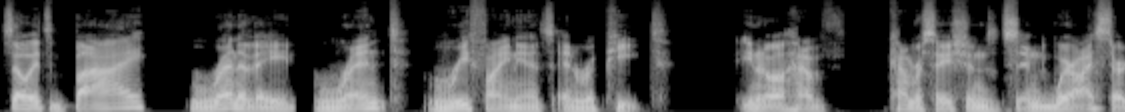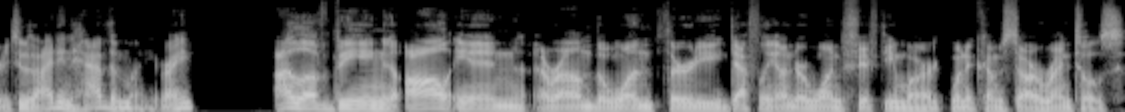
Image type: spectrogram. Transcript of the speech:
So it's buy, renovate, rent, refinance, and repeat. You know, I'll have conversations and where I started too is I didn't have the money, right? I love being all in around the 130, definitely under 150 mark when it comes to our rentals.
